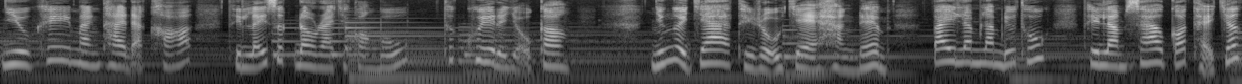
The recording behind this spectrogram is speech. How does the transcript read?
nhiều khi mang thai đã khó thì lấy sức đâu ra cho con bú, thức khuya để dỗ con. Những người cha thì rượu chè hàng đêm, tay lăm lăm điếu thuốc thì làm sao có thể chất.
